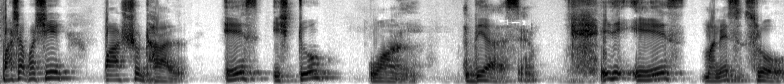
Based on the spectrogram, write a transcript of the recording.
পাশাপাশি পার্শ্ব ঢাল এস ইস টু ওয়ান দেয়া আছে। এই যে এস মানে স্লোপ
